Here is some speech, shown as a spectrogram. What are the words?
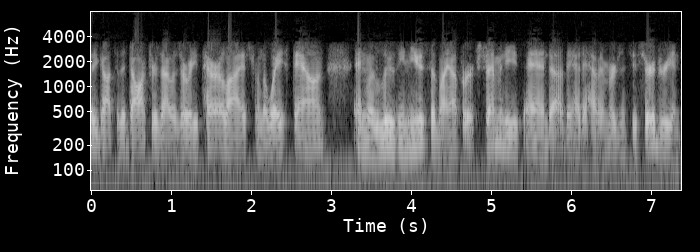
they got to the doctors, I was already paralyzed from the waist down and was losing use of my upper extremities, and uh, they had to have emergency surgery. And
